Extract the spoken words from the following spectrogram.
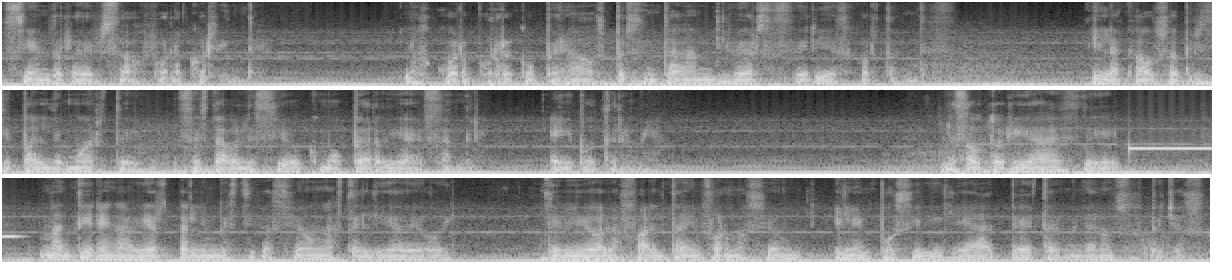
siendo regresados por la corriente. Los cuerpos recuperados presentaban diversas heridas cortantes, y la causa principal de muerte se estableció como pérdida de sangre e hipotermia. Las autoridades de mantienen abierta la investigación hasta el día de hoy, debido a la falta de información y la imposibilidad de determinar un sospechoso,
